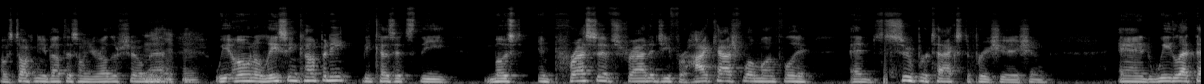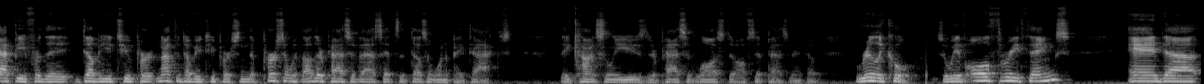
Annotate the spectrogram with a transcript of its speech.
I was talking to you about this on your other show, Mat. Mhm. We own a leasing company because it's the most impressive strategy for high cash flow monthly and super tax depreciation. And we let that be for the W 2 per not the W 2 person, the person with other passive assets that doesn't want to pay tax. They constantly use their passive loss to offset passive income. Really cool. So we have all three things. And uh,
